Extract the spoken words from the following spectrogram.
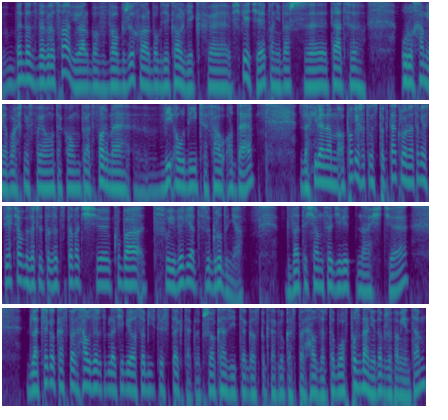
będąc we Wrocławiu, albo w Wałbrzychu, albo gdziekolwiek w świecie, ponieważ teatr uruchamia właśnie swoją taką platformę VOD czy VOD. Za chwilę nam opowiesz o tym spektaklu, natomiast ja chciałbym zacytować, Kuba, twój wywiad z grudnia 2019. Dlaczego Kasper Hauser to dla ciebie osobisty spektakl? Przy okazji tego spektaklu Kasper Hauser, to było w Poznaniu, dobrze pamiętam?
